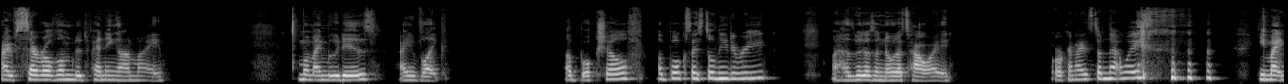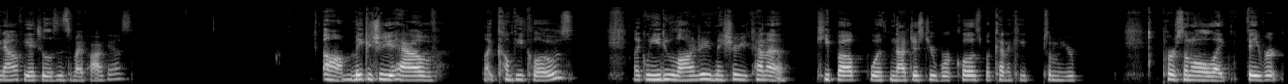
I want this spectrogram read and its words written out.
I have several of them depending on my what my mood is. I have like a bookshelf of books I still need to read. My husband doesn't know that's how I organized them that way. he might now if he actually listens to my podcast. Um, making sure you have like comfy clothes. Like when you do laundry, make sure you kind of keep up with not just your work clothes, but kind of keep some of your personal like favorite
